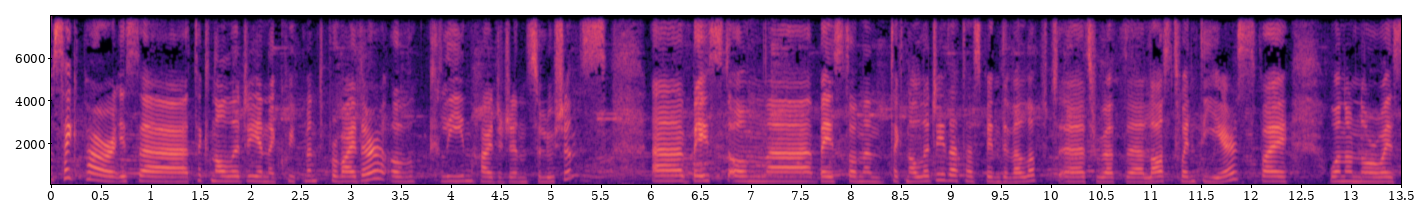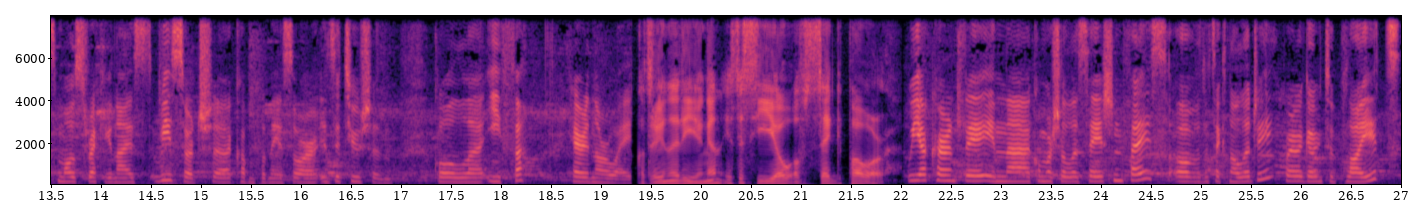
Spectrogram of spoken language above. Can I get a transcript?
ZEG Power is a technology and equipment provider of clean hydrogen solutions uh, based on uh, based on a technology that has been developed uh, throughout the last 20 years by one of Norway's most recognized research uh, companies or institution called uh, IFE here in Norway. Katrine Riengen is the CEO of Zeg Power. We are currently in a commercialization phase of the technology. We're going to apply it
